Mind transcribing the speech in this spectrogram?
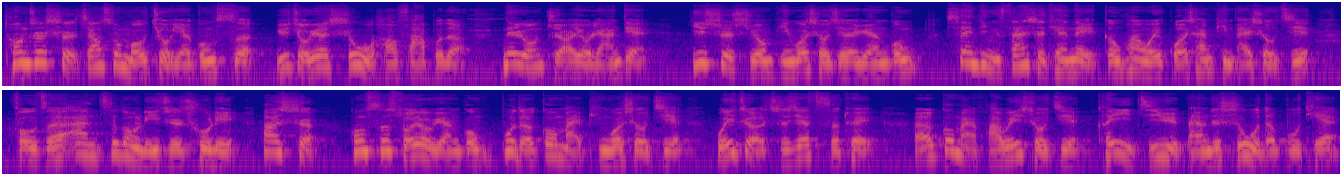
通知是江苏某酒业公司于九月十五号发布的，内容主要有两点：一是使用苹果手机的员工限定三十天内更换为国产品牌手机，否则按自动离职处理；二是。公司所有员工不得购买苹果手机，违者直接辞退；而购买华为手机可以给予百分之十五的补贴。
